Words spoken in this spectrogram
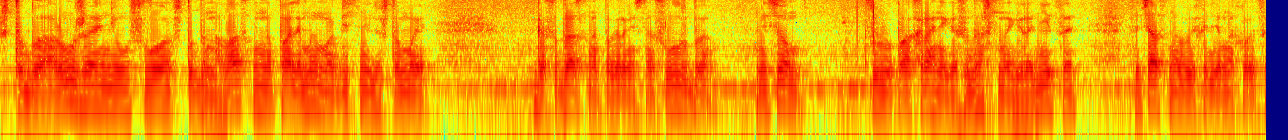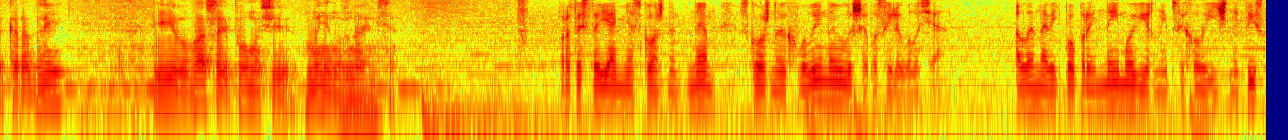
чтобы оружие не ушло, чтобы на вас не напали. Мы им объяснили, что мы государственная пограничная служба, несем службу по охране государственной границы. Сейчас на выходе находятся корабли, и в вашей помощи мы не нуждаемся. Протистояння з кожним днем, з кожною хвилиною лише посилювалося. Але навіть попри неймовірний психологічний тиск,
